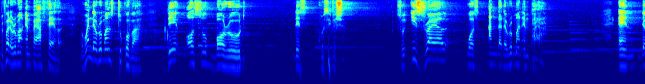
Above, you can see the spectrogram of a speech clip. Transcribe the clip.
before the Roman Empire fell. But when the Romans took over, they also borrowed this crucifixion. So Israel was under the Roman Empire. And the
